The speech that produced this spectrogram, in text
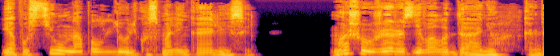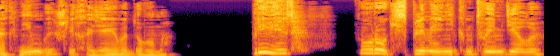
и опустил на пол люльку с маленькой Алисой. Маша уже раздевала Даню, когда к ним вышли хозяева дома. «Привет. Уроки с племянником твоим делаю».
